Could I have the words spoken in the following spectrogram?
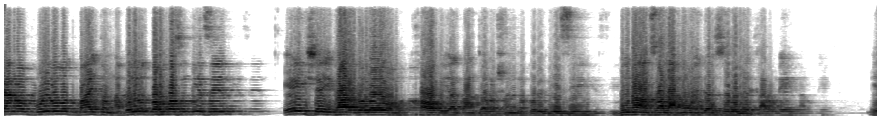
কেন? বাইতন না। বহু দিয়েছেন এই সেই জনশূন্য করে দিয়েছি। বিমা যালামু এদের জুলুমের কারণে। এই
